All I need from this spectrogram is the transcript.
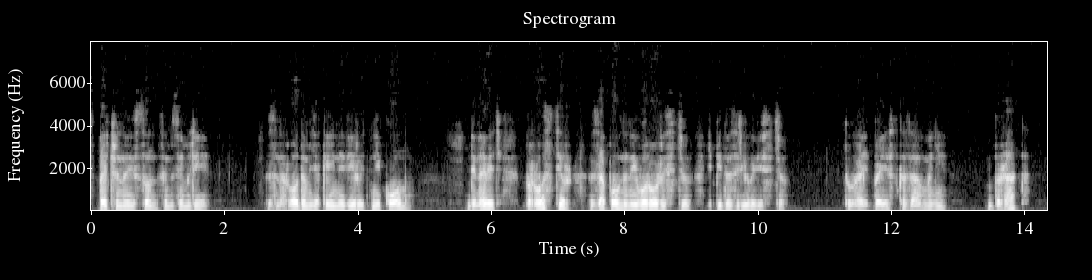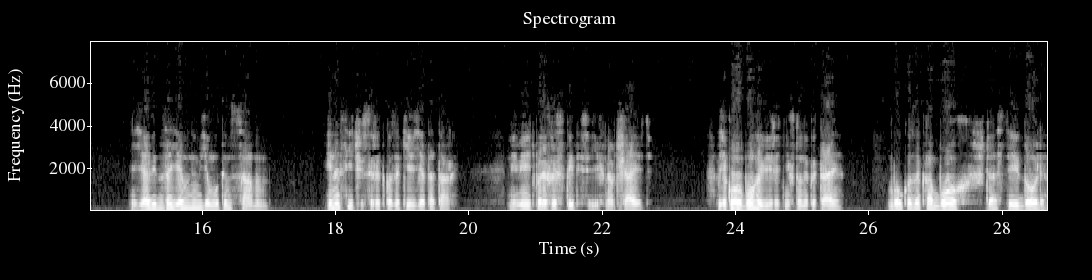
спеченої сонцем землі, з народом, який не вірить нікому, де навіть простір заповнений ворожістю і підозріливістю? Тугайбей сказав мені, брат, я відзаємним йому тим самим. І на січі серед козаків є татари. Не вміють перехреститися, їх навчають. В якого Бога вірять, ніхто не питає. Бо в козака Бог, щастя і доля,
